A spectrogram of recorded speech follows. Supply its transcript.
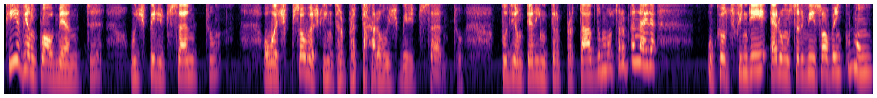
que, eventualmente, o Espírito Santo ou as pessoas que interpretaram o Espírito Santo podiam ter interpretado de uma outra maneira. O que eu defendi era um serviço ao bem comum,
